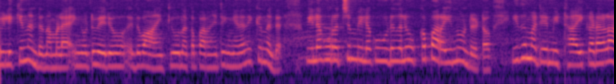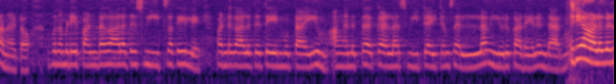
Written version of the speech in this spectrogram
വിളിക്കുന്നുണ്ട് നമ്മളെ ഇങ്ങോട്ട് വരൂ ഇത് വാങ്ങിക്കൂ എന്നൊക്കെ പറഞ്ഞിട്ട് ഇങ്ങനെ നിൽക്കുന്നുണ്ട് വില കുറച്ചും വില കൂടുതലും ഒക്കെ പറയുന്നുണ്ട് കേട്ടോ. ഇത് മറ്റേ മിഠായി കടകളാണ് കേട്ടോ. അപ്പോൾ നമ്മുടെ ഈ പണ്ട് കാലത്തെ സ്വീറ്റ്സ് ഒക്കെ ഇല്ലേ പണ്ട് കാലത്തെ അങ്ങനത്തെ ഒക്കെ ഉള്ള സ്വീറ്റ് ഐറ്റംസ് എല്ലാം ഈ ഒരു കടയിലുണ്ടായിരുന്നു. ഒത്തിരി ആളുകൾ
